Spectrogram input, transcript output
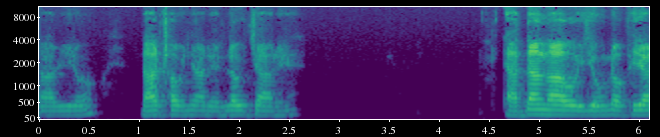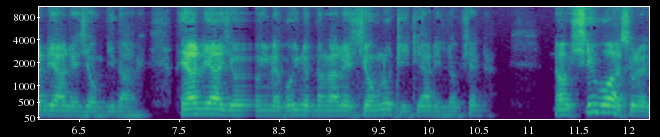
လာပြီးတော့နားထောင်ကြတယ်လောက်ကြတယ်ဒါတန်ခါကိုယုံတော့ဘုရားတရားလည်းယုံပြီးသားပဲဘုရားတရားယုံရင်လည်းဘုန်းကြီးတို့တန်ခါလည်းယုံလို့ဒီတရားတွေလောက်ဖြစ်တယ်နောက်ရှေးဘဝဆိုတဲ့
